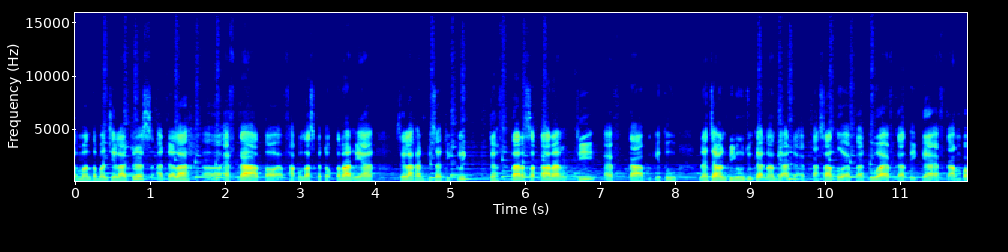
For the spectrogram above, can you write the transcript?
teman-teman uh, Ciladers adalah uh, eh, FK atau Fakultas Kedokteran ya silahkan bisa diklik daftar sekarang di FK begitu. Nah, jangan bingung juga nanti ada FK1, FK2, FK3, FK4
